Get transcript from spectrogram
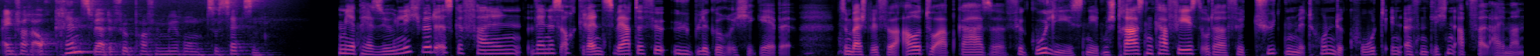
einfach auch Grenzwerte für Parfümierung zu setzen. Mir persönlich würde es gefallen, wenn es auch Grenzwerte für üble Gerüche gäbe. Zum Beispiel für Autoabgase, für Gullis neben Straßencafés oder für Tüten mit Hundekot in öffentlichen Abfalleimern.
